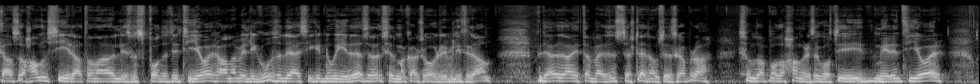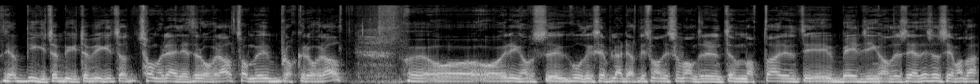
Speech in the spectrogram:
Ja, altså Han sier at han har liksom spådd dette i ti år. Han er veldig god, så det er sikkert noe i det. selv om han kanskje overdriver litt. Men det er jo et av verdens største eiendomsselskaper som da på en måte hangler så godt i mer enn ti år. Og De har bygget og bygget og bygget tomme leiligheter overalt, tomme blokker overalt. Og, og Ringholms gode eksempel er det at hvis man liksom vandrer rundt om natta rundt i Beijing og andre steder, så ser man da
